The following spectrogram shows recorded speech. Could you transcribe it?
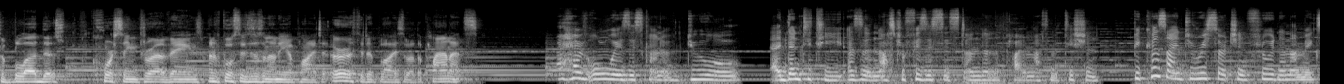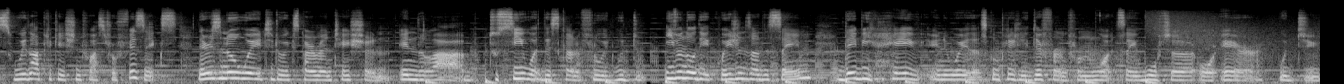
the blood that's coursing through our veins. And of course, this doesn't only apply to Earth, it applies to other planets. I have always this kind of dual identity as an astrophysicist and an applied mathematician. Because I do research in fluid dynamics with application to astrophysics, there is no way to do experimentation in the lab to see what this kind of fluid would do. Even though the equations are the same, they behave in a way that's completely different from what, say, water or air would do.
